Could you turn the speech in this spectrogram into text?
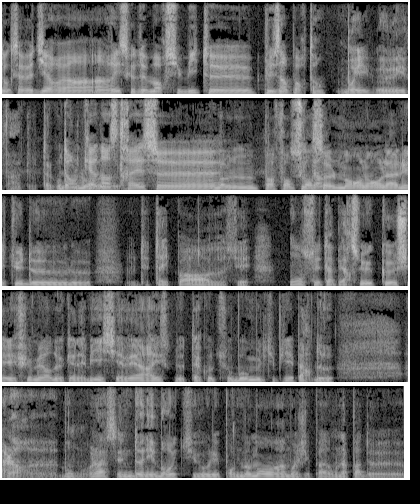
Donc ça veut dire un, risque de mort subite euh, plus important. Oui, oui, oui. Enfin, Dans le cas d'un stress. pas, pas, seulement. Non, là, l'étude le, le détaille pas. C'est on s'est aperçu que chez les fumeurs de cannabis, il y avait un risque de Takotsubo multiplié par deux. Alors euh, bon, voilà, c'est une donnée brute si vous voulez pour le moment. Hein. Moi, j'ai pas, on n'a pas de,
